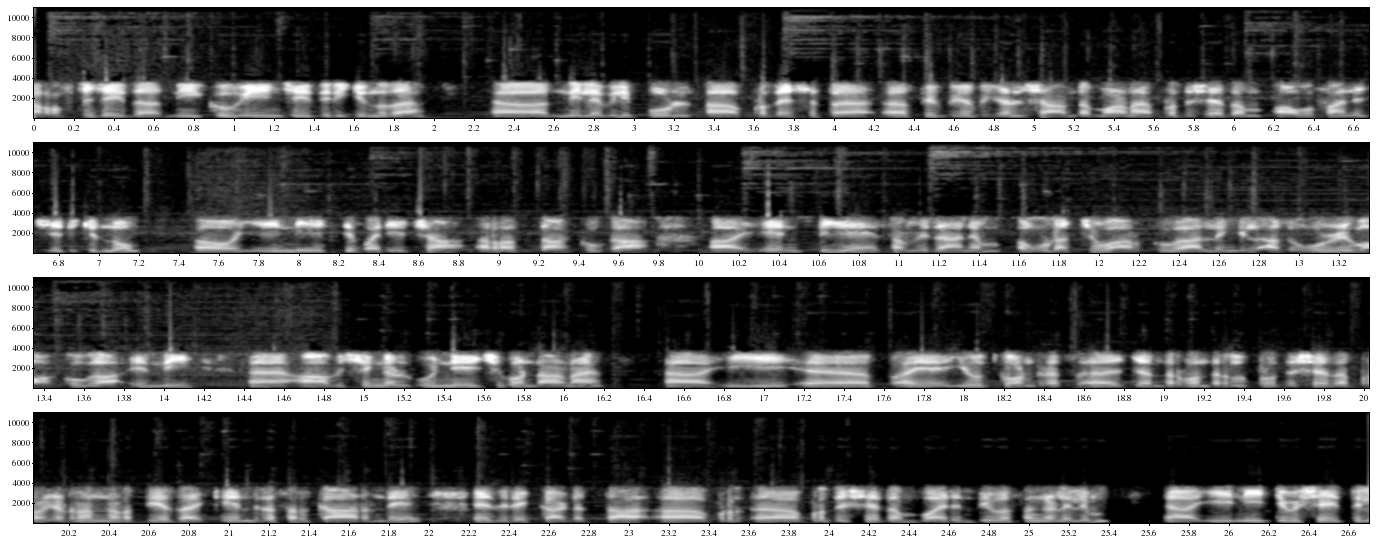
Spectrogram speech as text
അറസ്റ്റ് ചെയ്ത് നീക്കുകയും ചെയ്തിരിക്കുന്നത്. നിലവിലിപ്പോൾ പ്രദേശത്ത് സ്ഥിതിഗതികൾ ശാന്തമാണ്. പ്രതിഷേധം അവസാനിച്ചിരിക്കുന്നു. ഈ നീറ്റ് പരീക്ഷ റദ്ദാക്കുക എൻ ടി എ സംവിധാനം ഉടച്ചു വാർക്കുക അല്ലെങ്കിൽ അത് ഒഴിവാക്കുക എന്നീ ആവശ്യങ്ങൾ ഉന്നയിച്ചുകൊണ്ടാണ് ഈ യൂത്ത് കോൺഗ്രസ് ജന്തർ പ്രതിഷേധ പ്രകടനം നടത്തിയത് കേന്ദ്ര സർക്കാരിന്റെ എതിരെ കടുത്ത പ്രതിഷേധം വരും ദിവസങ്ങളിലും ഈ നീറ്റ് വിഷയത്തിൽ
